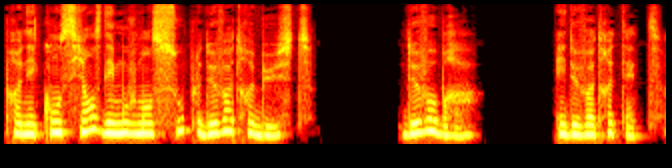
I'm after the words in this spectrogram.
Prenez conscience des mouvements souples de votre buste, de vos bras et de votre tête.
